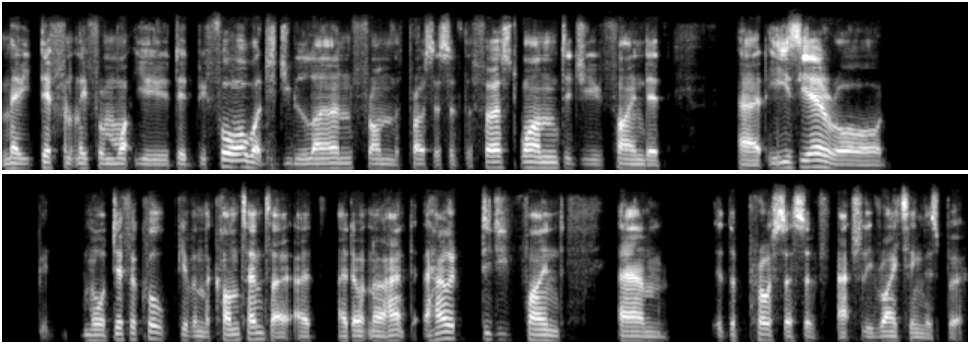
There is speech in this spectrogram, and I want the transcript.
maybe differently from what you did before what did you learn from the process of the first one did you find it uh, easier or more difficult given the content I, I, I don't know how how did you find um, the process of actually writing this book?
